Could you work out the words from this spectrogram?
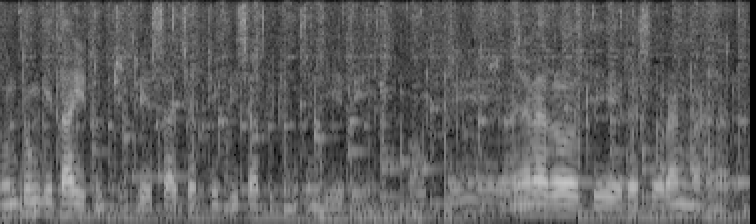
Untung kita hidup di desa jadi bisa bikin sendiri. Oke. Soalnya kalau di restoran mahal.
